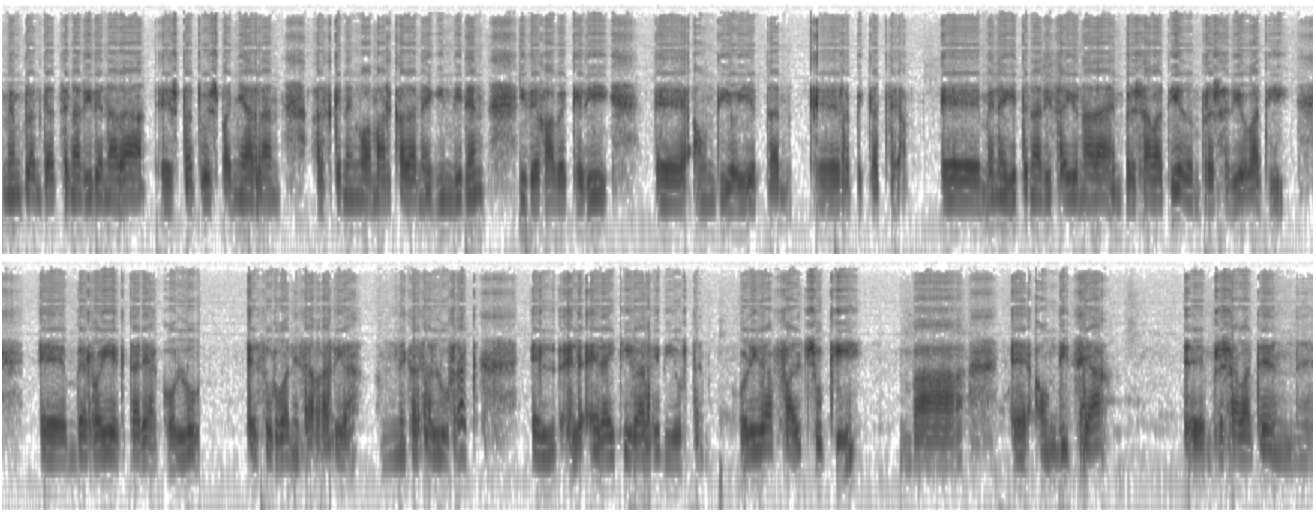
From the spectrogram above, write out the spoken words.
hemen planteatzen ari dena da Estatu Espainiarran azkenengo amarkadan egin diren idegabekeri e, haundi hoietan e, repikatzea. E, hemen egiten ari zaiona da enpresa bati edo enpresario bati e, berroi hektareako lu ez urbanizagarria, nekazal lurrak, el, el, eraiki garri bihurtzen. Hori da faltsuki, ba, e, haunditzea e, enpresa baten e,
